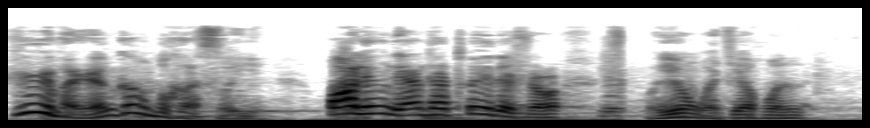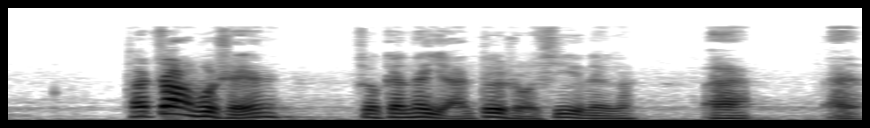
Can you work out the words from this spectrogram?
日本人更不可思议。八零年他退的时候，我因为我结婚了，她丈夫谁呢？就跟他演对手戏那个。哎，哎，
